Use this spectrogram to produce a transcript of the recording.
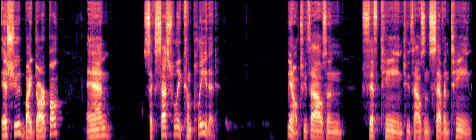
issued by DARPA and successfully completed, you know, 2015, 2017,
